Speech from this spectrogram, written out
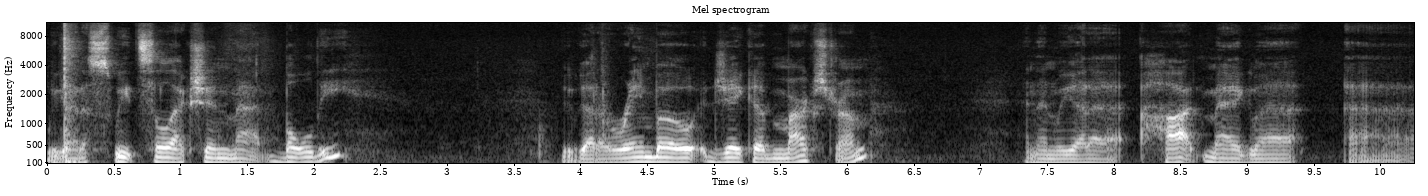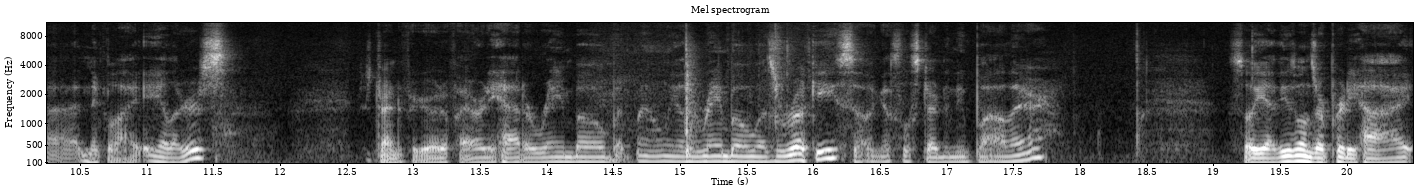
We got a sweet selection Matt Boldy. We've got a rainbow Jacob Markstrom. And then we got a hot magma uh, Nikolaj Ehlers. Just trying to figure out if I already had a rainbow, but my only other rainbow was a rookie, so I guess we'll start a new pile there. So yeah, these ones are pretty high.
